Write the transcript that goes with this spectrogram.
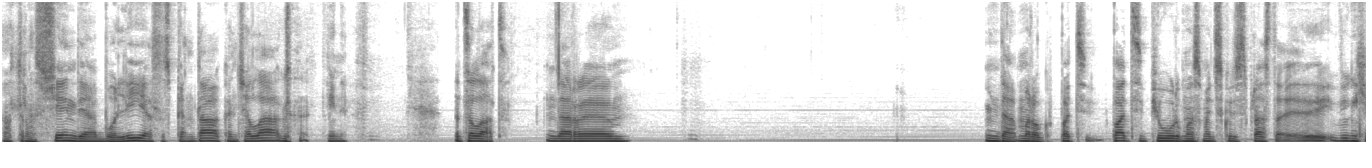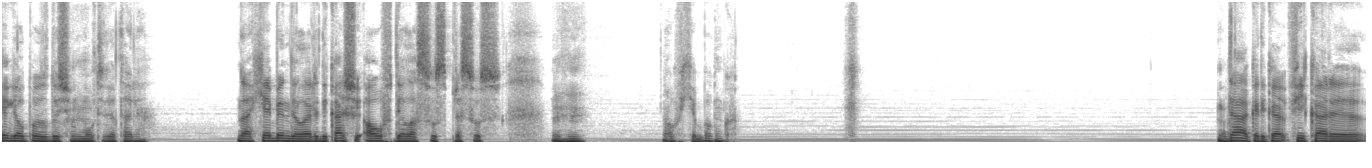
A transcende, a aboli, a suspenda, a cancela, bine. It's a lot. Dar uh, Da, mă rog, poate, poate pe urmă să mai discut despre asta. În Hegel poți duce în multe detalii. Da, Heben de la ridicat și Auf de la sus spre sus. Mhm. Aufhebung. Da, adică fiecare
